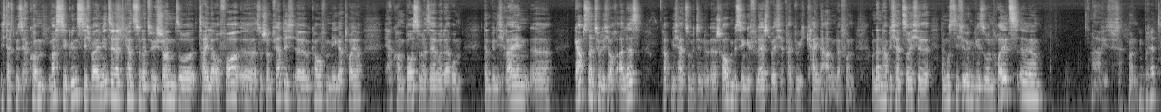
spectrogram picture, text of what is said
ich dachte mir so, ja komm, mach's dir günstig, weil im Internet kannst du natürlich schon so Teile auch vor, äh, also schon fertig äh, kaufen, mega teuer. Ja komm, baust du mal selber darum. Dann bin ich rein, äh, gab's natürlich auch alles habe mich halt so mit den äh, Schrauben ein bisschen geflasht, weil ich habe halt wirklich keine Ahnung davon. Und dann habe ich halt solche, da musste ich irgendwie so ein Holz, äh, ah, wie sagt man? Ein Brett?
